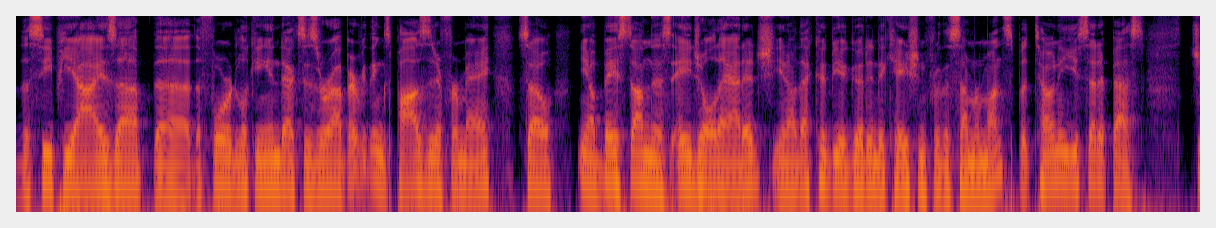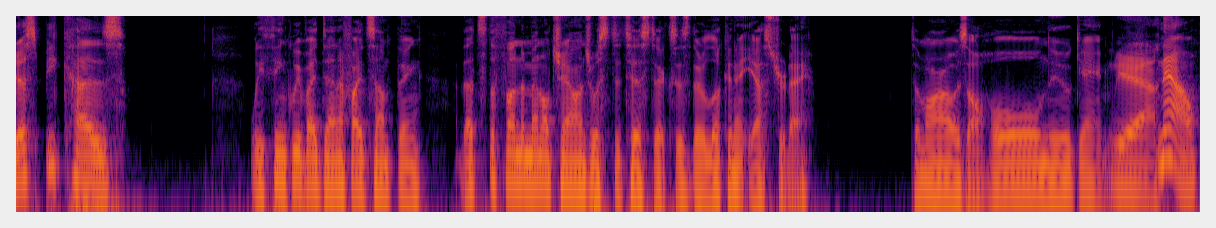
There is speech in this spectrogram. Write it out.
the CPI is up, the the forward looking indexes are up, everything's positive for May. So you know, based on this age old adage, you know that could be a good indication for the summer months. But Tony, you said it best. Just because we think we've identified something, that's the fundamental challenge with statistics is they're looking at yesterday. Tomorrow is a whole new game. Yeah. Now,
